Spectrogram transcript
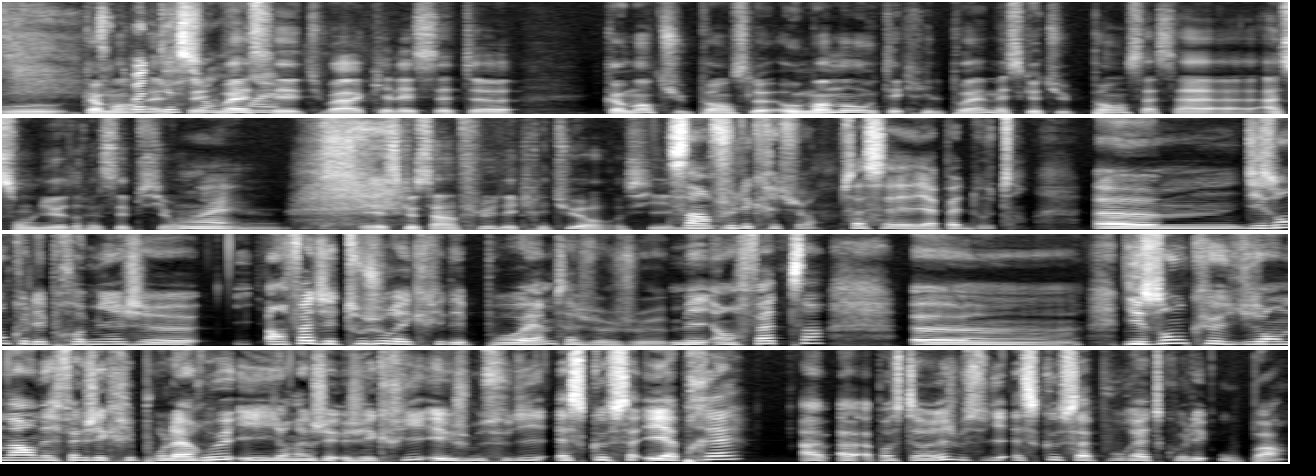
ou comment bonne euh, question, ouais, ouais. c'est tu vois quelle est cette euh, comment tu penses le, au moment où tu écris le poème est-ce que tu penses à sa à son lieu de réception Ouais. ou- et est-ce que ça influe l'écriture aussi? Ça influe l'écriture, ça, il n'y a pas de doute. Euh, disons que les premiers, je... en fait, j'ai toujours écrit des poèmes, ça, je, je- mais en fait, euh, disons qu'il y en a en effet que j'écris pour la rue et il y en a que écrit et je me suis dit, est-ce que ça. Et après, a posteriori, je me suis dit, est-ce que ça pourrait être collé ou pas?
